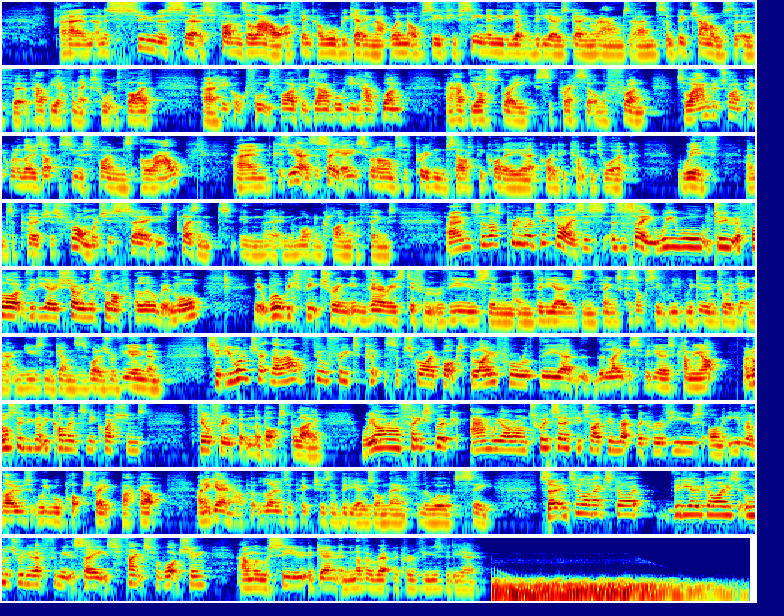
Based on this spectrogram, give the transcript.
um, and as soon as, uh, as funds allow, I think I will be getting that one. Obviously, if you've seen any of the other videos going around, um, some big channels that have, uh, have had the FNX 45, uh, Hickok 45 for example, he had one and had the Osprey suppressor on the front. So I am going to try and pick one of those up as soon as funds allow. Because um, yeah, as I say, Ace One Arms have proven themselves to be quite a uh, quite a good company to work with and to purchase from, which is uh, is pleasant in in the modern climate of things. Um, so that's pretty much it, guys. As, as I say, we will do a follow-up video showing this one off a little bit more. It will be featuring in various different reviews and, and videos and things because obviously we, we do enjoy getting out and using the guns as well as reviewing them. So if you want to check that out, feel free to click the subscribe box below for all of the, uh, the, the latest videos coming up. And also if you've got any comments, any questions, feel free to put them in the box below. We are on Facebook and we are on Twitter. If you type in replica reviews on either of those, we will pop straight back up. And again, I put loads of pictures and videos on there for the world to see. So until our next guy, video, guys, all that's really left for me to say is thanks for watching and we will see you again in another Replica Reviews video.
